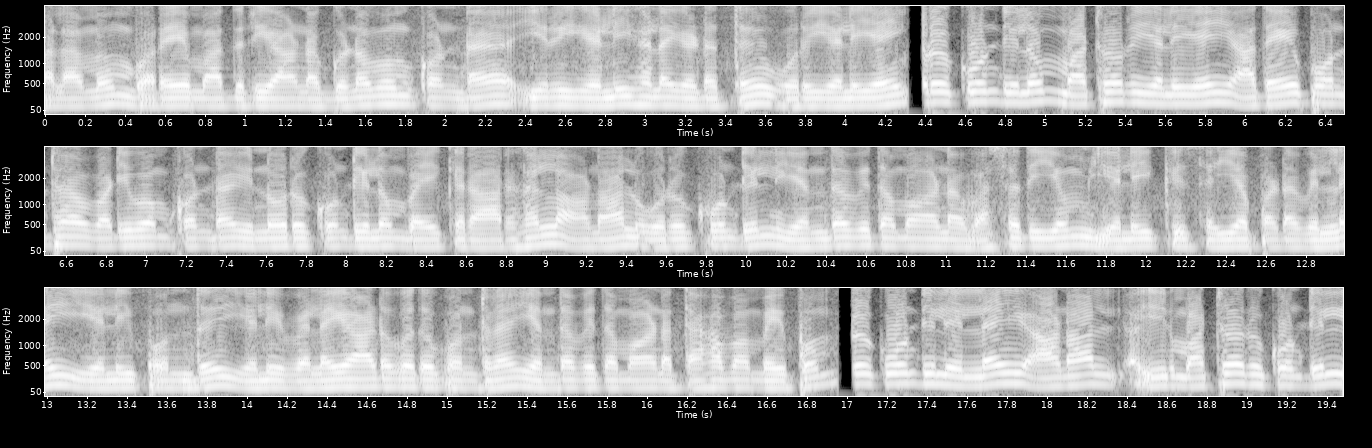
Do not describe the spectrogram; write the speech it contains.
பலமும் ஒரே மாதிரியான குணமும் கொண்ட இரு எலிகளை எடுத்து ஒரு எலியை ஒரு கூண்டிலும் மற்றொரு எலியை அதே போன்ற வடிவம் கொண்ட இன்னொரு கூண்டிலும் வைக்கிறார்கள். ஆனால் ஒரு கூண்டில் எந்த விதமான வசதியும் எலிக்கு செய்யப்படவில்லை. எலி பொந்து எலி விளையாடுவது போன்ற எந்த விதமான தகவமைப்பும் ஒரு கூண்டில் இல்லை. ஆனால் மற்றொரு கூண்டில்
